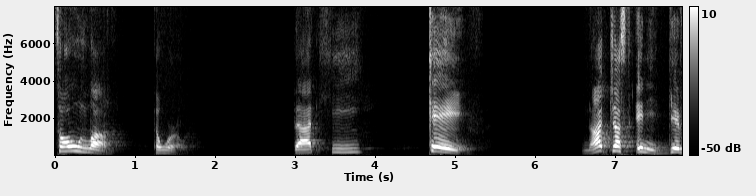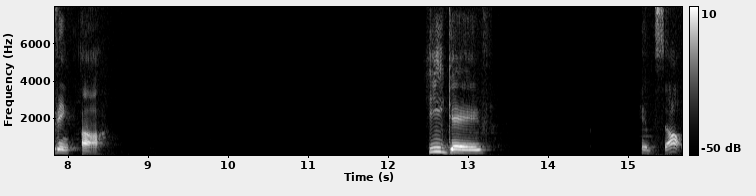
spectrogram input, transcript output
so loved the world that he gave, not just any giving a, he gave himself.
